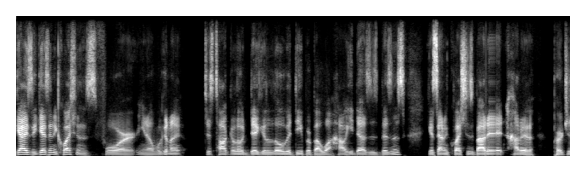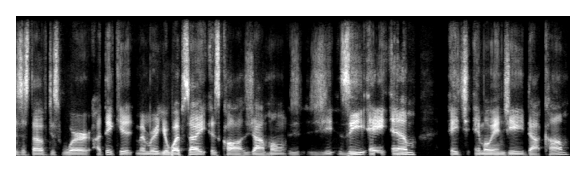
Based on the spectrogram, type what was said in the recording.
guys, you guys any questions for you know? We're gonna just talk a little, dig a little bit deeper about what how he does his business. You guys have any questions about it? How to purchase and stuff? Just where I think it. Remember, your website is called Jamon Z A M H M O N G dot com.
